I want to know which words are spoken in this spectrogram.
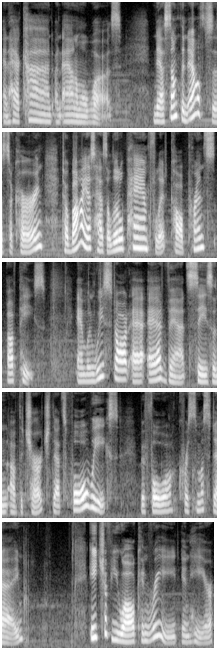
and how kind an animal was. Now, something else that's occurring. Tobias has a little pamphlet called Prince of Peace. And when we start our Advent season of the church, that's four weeks before Christmas Day, each of you all can read in here.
